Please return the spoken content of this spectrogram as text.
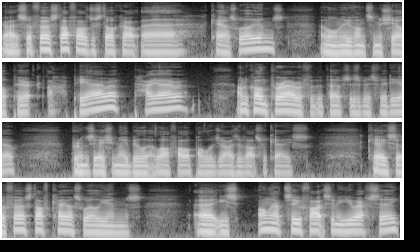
Right, so first off I'll just talk about uh, Khaos Williams and we'll move on to Michel Pereira. Pereira. I'm going to call him Pereira for the purposes of this video. Pronunciation may be a little off, I'll apologise if that's the case. Okay, so first off, Khaos Williams. Uh, he's only had two fights in the UFC.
